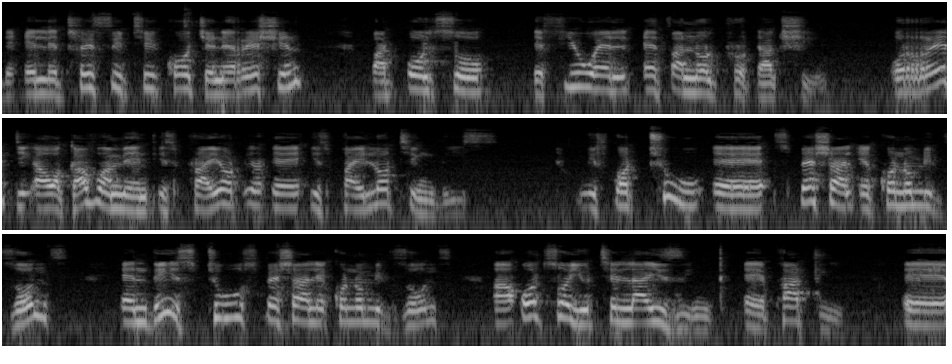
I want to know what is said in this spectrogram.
the electricity cogeneration, but also the fuel ethanol production. Already our government is, prior, uh, is piloting this. We've got two uh, special economic zones, and these two special economic zones are also utilizing uh, partly uh,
